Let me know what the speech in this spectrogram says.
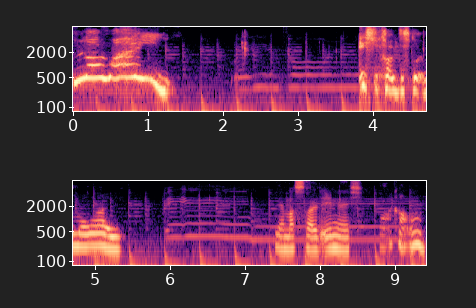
no way! Ishiko just got in my way. Ja, machst du halt eh nicht. I can't run.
